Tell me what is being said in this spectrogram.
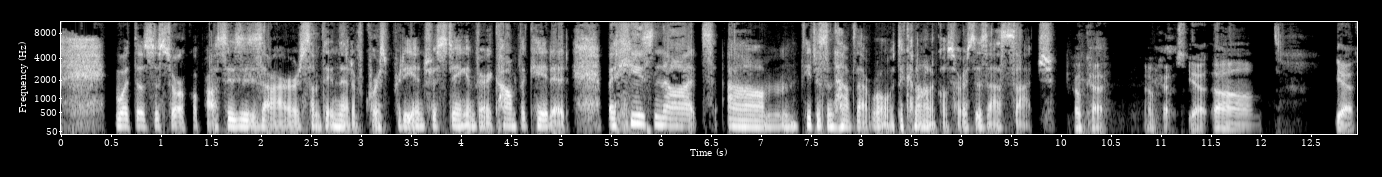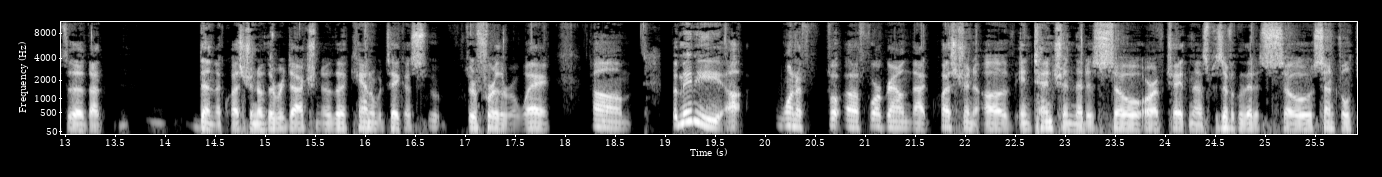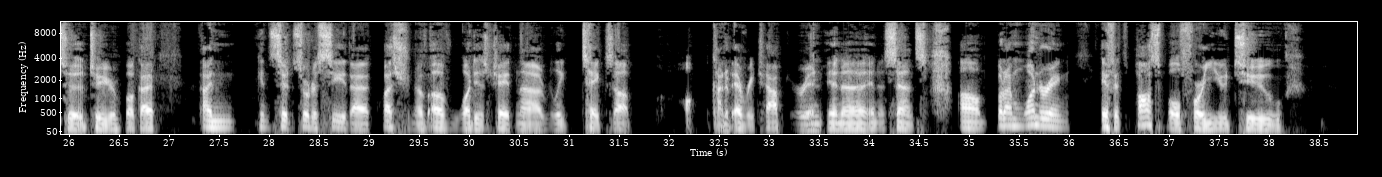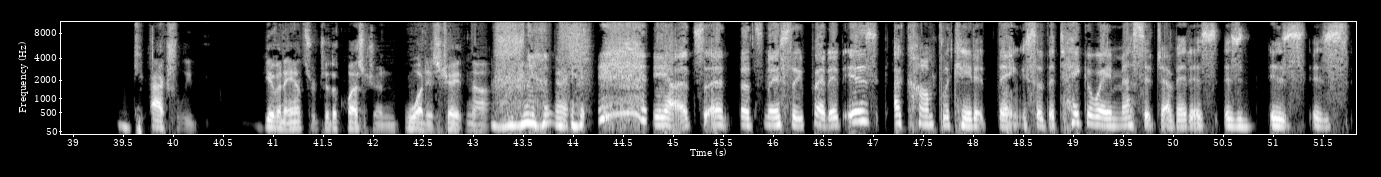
what those historical processes are is something that, of course, pretty interesting and very complicated. But he's not, um, he doesn't have that role with the canonical sources as such. Okay. Okay. Yeah. Um, yeah. So that, then the question of the redaction of the canon would take us sort of further away. Um, but maybe uh, want to uh, foreground that question of intention that is so, or of Cetana specifically, that is so central to, to your book. I, I can sit, sort of see that question of, of what is Cetana really takes up kind of every chapter in, in a, in a sense. Um, but I'm wondering if it's possible for you to actually give an answer to the question, what is Cetana? yeah, it's, uh, that's nicely put. It is a complicated thing. So the takeaway message of it is, is, is, is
